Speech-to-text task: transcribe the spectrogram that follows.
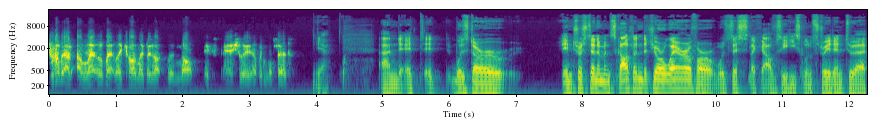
probably a, a, little bit like Connolly, but not, but not especially. I wouldn't have said. Yeah, and it it was there interest in him in Scotland that you're aware of, or was this like obviously he's going straight into a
